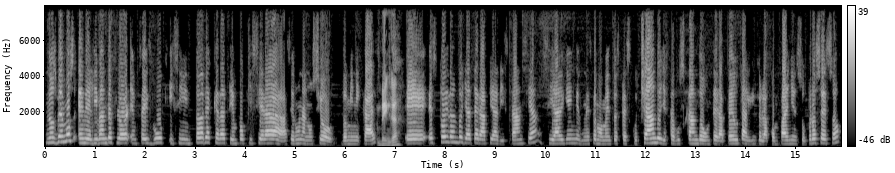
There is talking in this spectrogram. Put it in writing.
Nos vemos en el diván de Flor en Facebook y si todavía queda tiempo quisiera hacer un anuncio dominical. Venga. Eh, estoy dando ya terapia a distancia. Si alguien en este momento está escuchando y está buscando un terapeuta, alguien que lo acompañe en su proceso,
